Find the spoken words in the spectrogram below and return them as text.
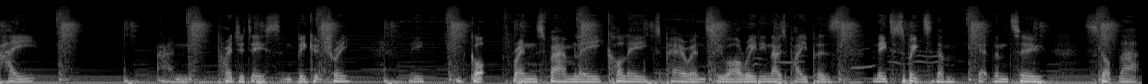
hate and prejudice and bigotry. You've got friends, family, colleagues, parents who are reading those papers. You need to speak to them, get them to stop that.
